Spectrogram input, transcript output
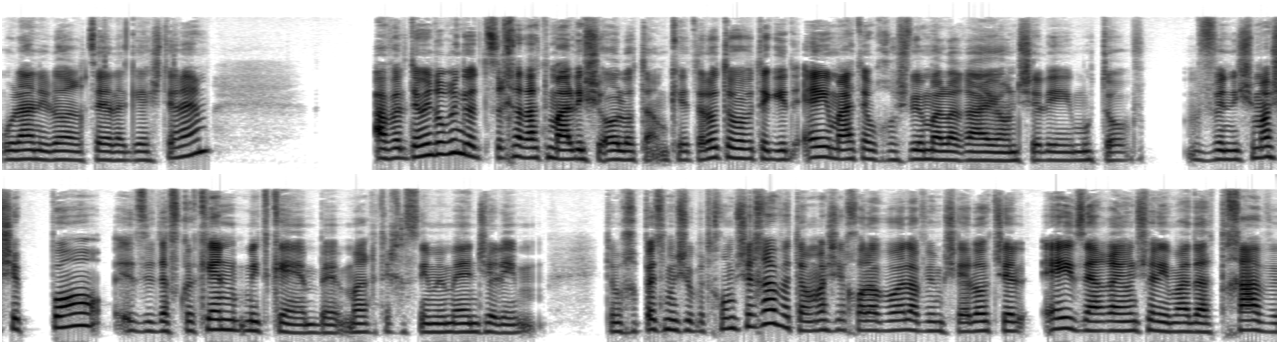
אולי אני לא ארצה לגשת אליהם. אבל תמיד אומרים, אתה צריך לדעת מה לשאול אותם, כי אתה לא תבוא ותגיד, היי, מה אתם חושבים על הרעיון שלי, אם הוא טוב. ונשמע שפה זה דווקא כן מתקיים במערכת יחסים עם אנג'לים. אתה מחפש מישהו בתחום שלך, ואתה ממש יכול לבוא אליו עם שאלות של, היי, זה הרעיון שלי, מה דעתך? ו...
